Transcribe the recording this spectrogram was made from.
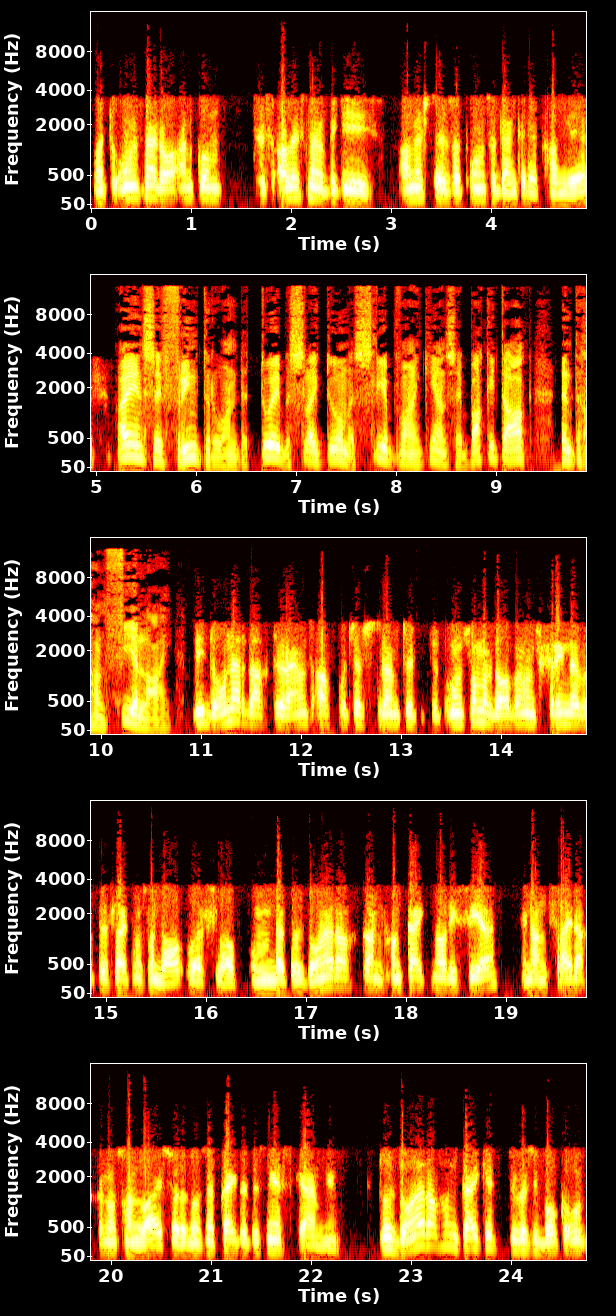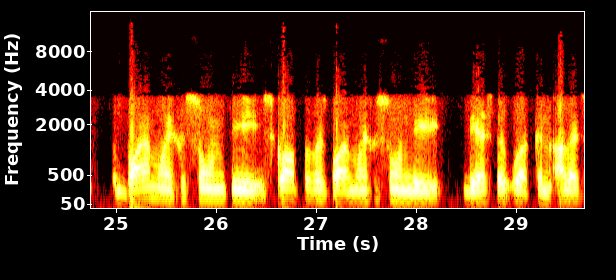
want toe ons nou daar aankom, is alles nou 'n bietjie anders as wat ons gedink het dit gaan wees. Hy en sy vriend Roan de Tooi besluit toe om 'n sleepwaandjie aan sy bakkie te haak in te gaan vee laai. Die donderdag toe ry ons af Potchefstroom toe, het ons sommer daar by ons vriende besluit ons van daar oorslaap omdat ons donderdag kan gaan kyk na die vee en dan Vrydag kan ons gaan laai sodat ons nou kyk dit is nie 'n scam nie. Toe ons donderdag gaan kyk het, toe was die bokke baie mooi gesond, die skape was baie mooi gesond, die beeste ook en alles.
